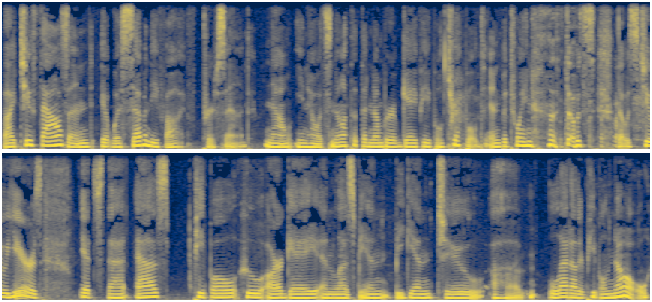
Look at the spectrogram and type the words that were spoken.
By 2000, it was 75%. Now, you know, it's not that the number of gay people tripled in between those those two years. It's that as people who are gay and lesbian begin to uh, let other people know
